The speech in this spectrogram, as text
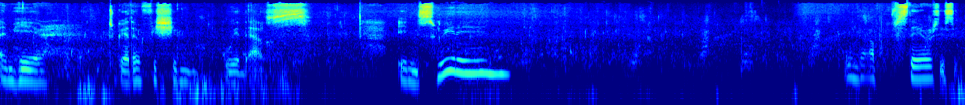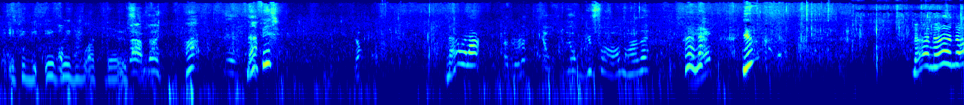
I'm here together fishing with us in Sweden. In the upstairs is if we if we go up there is Huh? Na fish? Ja. Na wala. Jeg tror det. Jo, joggu faen, har jeg det? Na na. Ja. Na na na.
